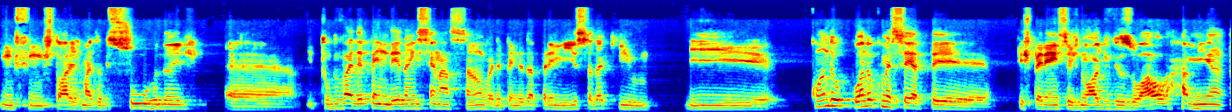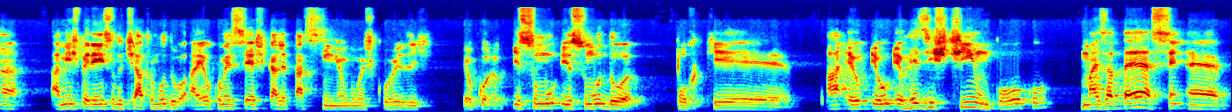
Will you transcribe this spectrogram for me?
enfim, histórias mais absurdas. É, e tudo vai depender da encenação, vai depender da premissa daquilo. E quando eu, quando eu comecei a ter experiências no audiovisual, a minha, a minha experiência do teatro mudou. Aí eu comecei a escaletar, sim, algumas coisas. Eu, isso, isso mudou, porque ah, eu, eu, eu resisti um pouco, mas até, é,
